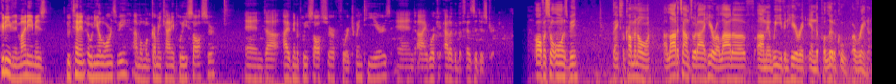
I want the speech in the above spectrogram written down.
Good evening. My name is Lieutenant O'Neill Ormsby. I'm a Montgomery County police officer, and uh, I've been a police officer for 20 years, and I work out of the Bethesda district. Officer Ormsby, thanks for coming on. A lot of times what I hear a lot of, um, and we even hear it in the political arena,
